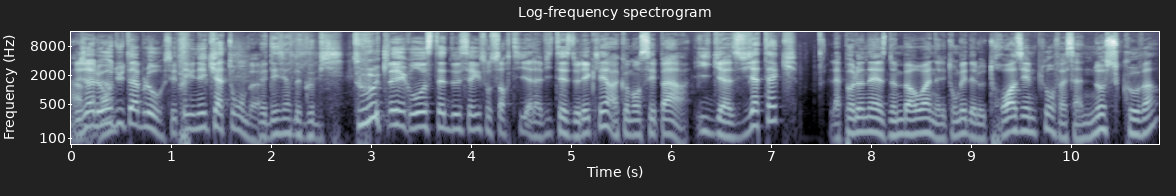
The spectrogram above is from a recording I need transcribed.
Ah, Déjà, bah le haut du tableau, c'était une hécatombe. Le désert de Gobi. Toutes les grosses têtes de série sont sorties à la vitesse de l'éclair, à commencer par Iga Swiatek. La polonaise number one, elle est tombée dès le troisième tour face à Noskova.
